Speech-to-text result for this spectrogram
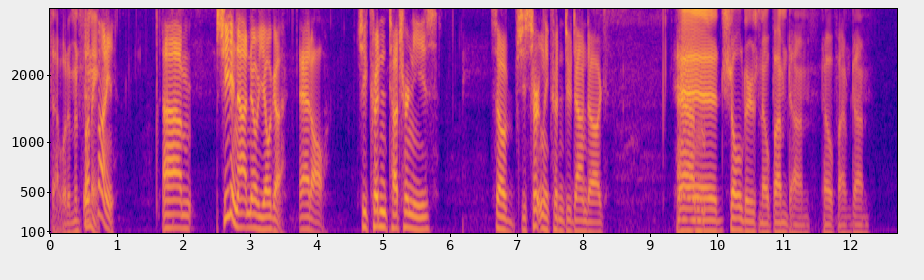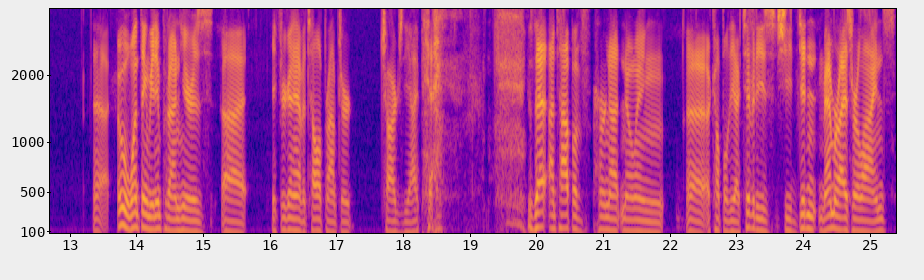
that would have been it's funny. funny. Um, she did not know yoga at all. She couldn't touch her knees, so she certainly couldn't do down dog. Head, shoulders. Nope, I'm done. Nope, I'm done. Uh, oh, one thing we didn't put on here is uh, if you're going to have a teleprompter, charge the iPad. Because that, on top of her not knowing uh, a couple of the activities, she didn't memorize her lines.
